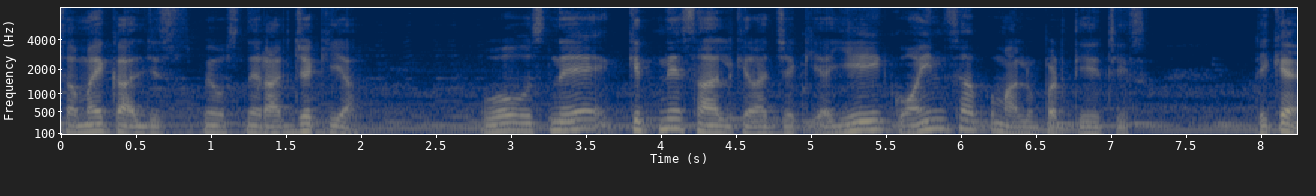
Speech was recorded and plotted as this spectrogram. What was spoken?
समय काल जिसमें उसने राज्य किया, वो उसने कितने साल के राज्य किया, ये कॉइन से आपको मालूम पड़ती है चीज़। ठीक है?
